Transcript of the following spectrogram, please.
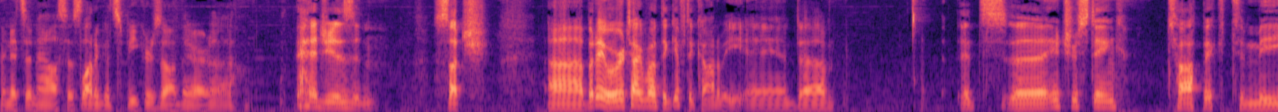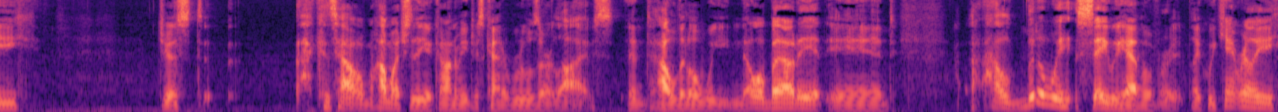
in its analysis. A lot of good speakers on there, uh, Hedges and such. Uh, but anyway, we were talking about the gift economy, and um it's an interesting topic to me. Just because how how much the economy just kind of rules our lives, and how little we know about it, and how little we say we have over it. Like we can't really,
